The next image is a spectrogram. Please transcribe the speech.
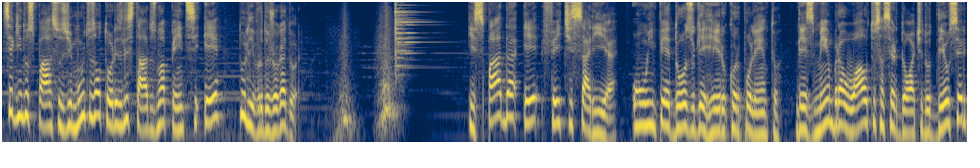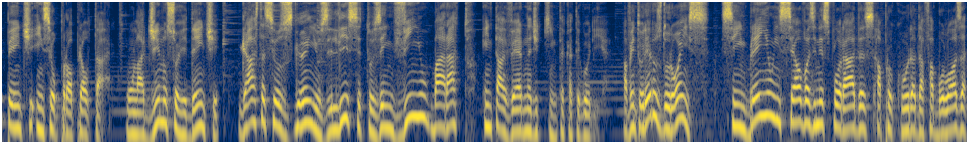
seguindo os passos de muitos autores listados no apêndice E do livro do jogador. Espada e feitiçaria. Um impiedoso guerreiro corpulento desmembra o alto sacerdote do deus serpente em seu próprio altar. Um ladino sorridente gasta seus ganhos ilícitos em vinho barato em taverna de quinta categoria. Aventureiros durões se embrenham em selvas inexploradas à procura da fabulosa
